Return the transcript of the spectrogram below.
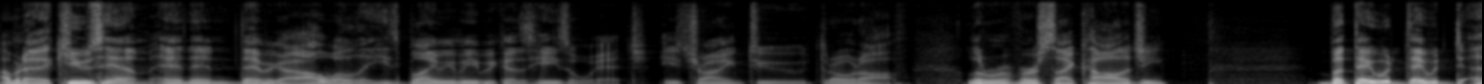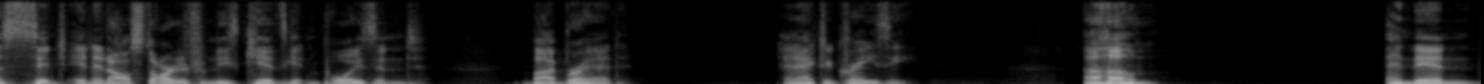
i'm gonna accuse him. And then they would go oh well he's blaming me because he's a witch. He's trying to throw it off. A little reverse psychology. But they would they would and it all started from these kids getting poisoned by bread and acted crazy. Um, and then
